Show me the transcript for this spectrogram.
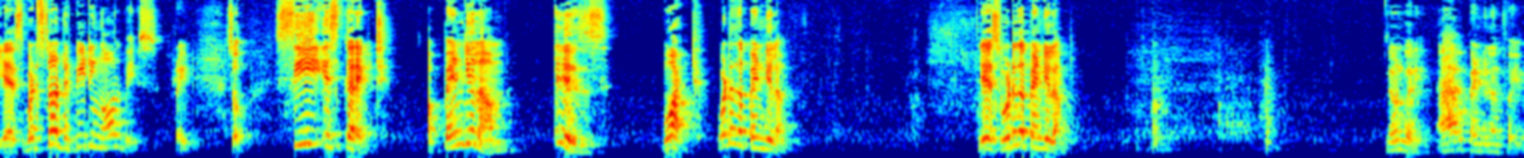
Yes, but it's not repeating always, right? So, C is correct. A pendulum is what? What is a pendulum? Yes, what is a pendulum? Don't worry, I have a pendulum for you.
